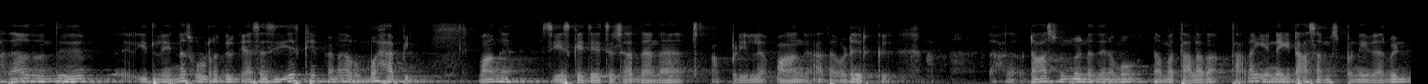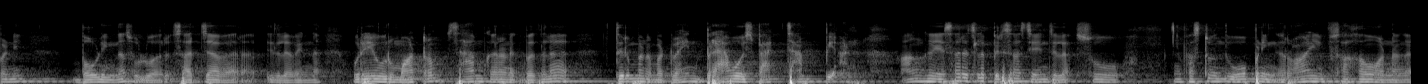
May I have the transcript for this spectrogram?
அதாவது வந்து இதில் என்ன சொல்கிறதுக்கு இருக்குது ஆஸ் அ சிஎஸ்கே ஃபேனாக ரொம்ப ஹாப்பி வாங்க சிஎஸ்கே ஜெயிச்சிருச்சா அதானே அப்படி இல்லை வாங்க அதை விட இருக்குது டாஸ் வின் பண்ணது என்னமோ நம்ம தலை தான். தலை என்னைக்கு டாஸை மிஸ் பண்ணிடுறார் வின் பண்ணி பவுலிங் தான் சொல்லுவார். சர்ஜா வேறு இதில் வேணா. ஒரே ஒரு மாற்றம் சாம் கரனுக்கு பதிலாக திரும்ப நம்ம Dwayne Bravo is back champion அங்கே எஸ்ஆர்ஹெச்சில் பெருசாக சேஞ்ச் இல்லை. ஸோ ஃபஸ்ட்டு வந்து ஓப்பனிங் ராய் சாகவும் ஆடினாங்க.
